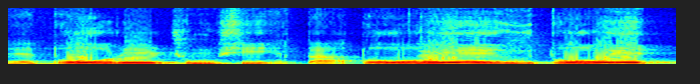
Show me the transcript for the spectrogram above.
예, 도를 중시했다. 도의 의- 도의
